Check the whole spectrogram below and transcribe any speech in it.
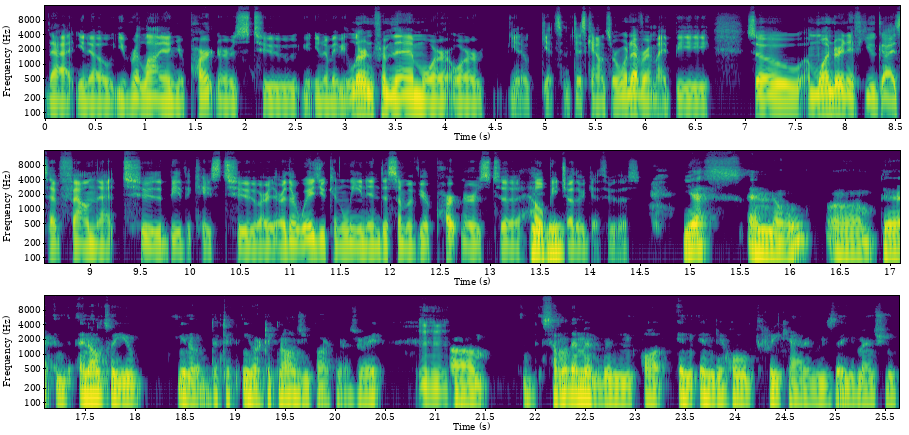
that you know you rely on your partners to you know maybe learn from them or or you know get some discounts or whatever it might be so i'm wondering if you guys have found that to be the case too are, are there ways you can lean into some of your partners to help Mhm. each other get through this Yes and no. Um, there and, and also you you know the tech your technology partners, right? hmm Um, some of them have been all- in in the whole three categories that you mentioned.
